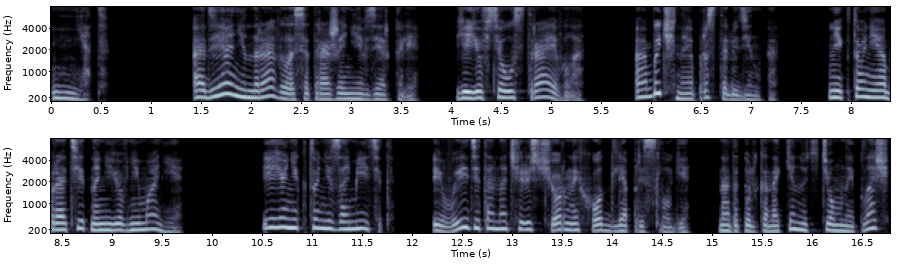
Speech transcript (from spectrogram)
«Нет». А Диане нравилось отражение в зеркале. Ее все устраивало. Обычная простолюдинка. Никто не обратит на нее внимания. Ее никто не заметит, и выйдет она через черный ход для прислуги. Надо только накинуть темный плащ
